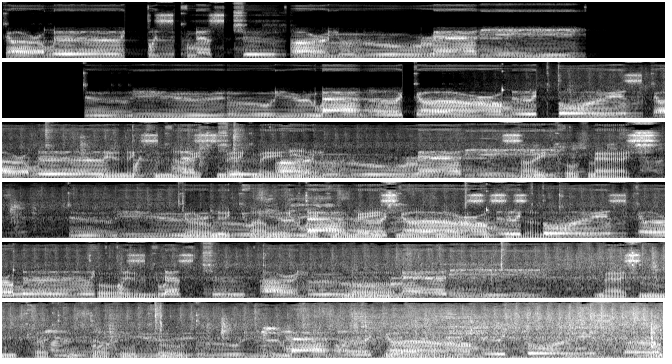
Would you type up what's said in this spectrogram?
Scarlet was question, are you ready? Do you, do you want a Scarlet boy? Scarlet Linux question, are Mania. you ready? Psycho Flash. Do you, Scarlet do Power you Declaration of Narcissism. boy? Scarlet was Poem. question, are you Lord. ready? Machine cut with double quote. Linux Får du sitte så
